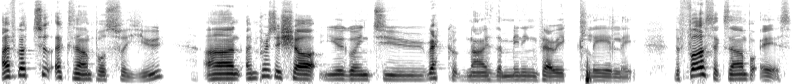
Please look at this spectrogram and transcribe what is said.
I've got two examples for you, and I'm pretty sure you're going to recognize the meaning very clearly. The first example is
